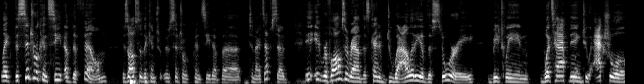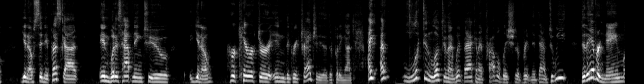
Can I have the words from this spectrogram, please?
like, the central conceit of the film is also the con- central conceit of uh, tonight's episode. It, it revolves around this kind of duality of the story between what's happening to actual, you know, Sidney Prescott and what is happening to, you know, her character in the Greek tragedy that they're putting on. I, I've looked and looked and I went back and I probably should have written it down. Do we do they ever name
